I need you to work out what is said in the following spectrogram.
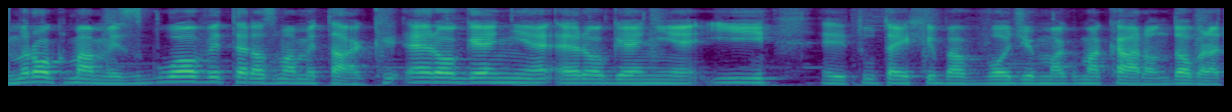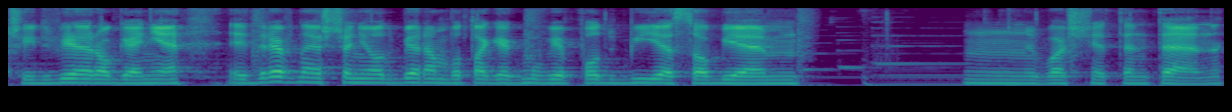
mrok mamy z głowy, teraz mamy tak, erogenie, erogenie i tutaj chyba w wodzie magmakaron. Dobra, czyli dwie erogenie. Drewna jeszcze nie odbieram, bo tak jak mówię, podbiję sobie Mm, właśnie ten, ten,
